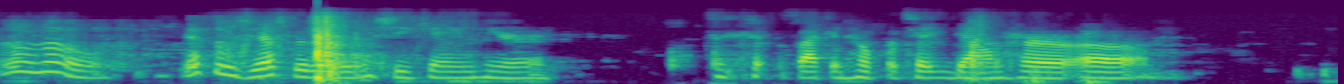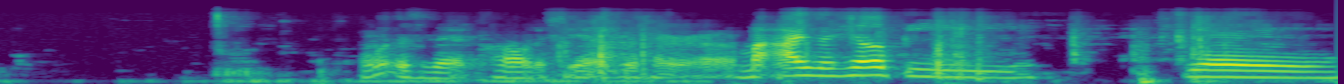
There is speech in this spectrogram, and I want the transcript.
I don't know. I guess it was yesterday when she came here, so I can help her take down her. Um, what is that called that she has in her? Uh, my eyes are healthy. Yay!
